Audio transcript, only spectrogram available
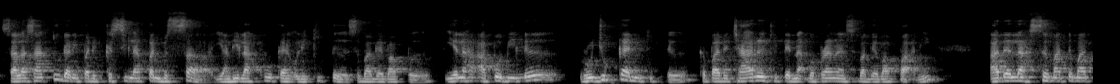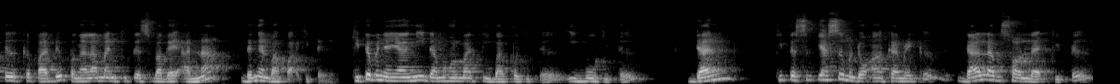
salah satu daripada kesilapan besar yang dilakukan oleh kita sebagai bapa ialah apabila rujukan kita kepada cara kita nak berperanan sebagai bapa ni adalah semata-mata kepada pengalaman kita sebagai anak dengan bapa kita. Kita menyayangi dan menghormati bapa kita, ibu kita dan kita sentiasa mendoakan mereka dalam solat kita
